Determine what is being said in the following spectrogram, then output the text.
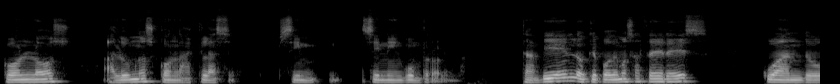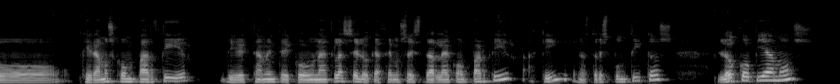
con los alumnos, con la clase, sin, sin ningún problema. También lo que podemos hacer es, cuando queramos compartir directamente con una clase, lo que hacemos es darle a compartir, aquí, en los tres puntitos, lo copiamos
